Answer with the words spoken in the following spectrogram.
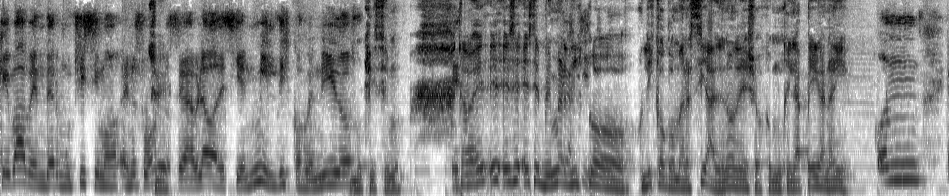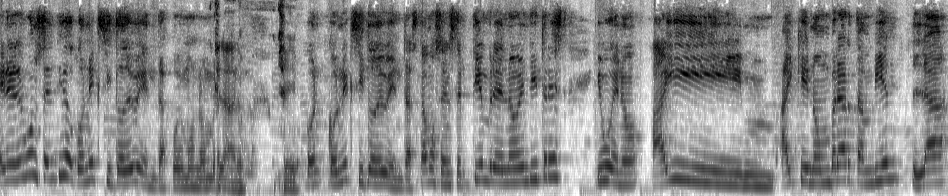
que va a vender muchísimo. En su momento Sí. se hablaba de 100.000 discos vendidos. Muchísimo. Claro, es, es- es el primer disco, disco comercial, ¿no? De ellos, como que la pegan ahí. Con, en algún sentido, con éxito de ventas, podemos nombrar. Claro, sí. con, con éxito de ventas. Estamos en septiembre del 93 y bueno, ahí mm, hay que nombrar también la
